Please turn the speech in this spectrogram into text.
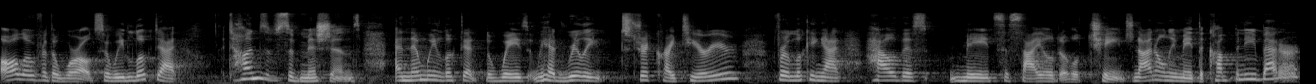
all over the world. So we looked at tons of submissions and then we looked at the ways, we had really strict criteria for looking at how this made societal change. Not only made the company better,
